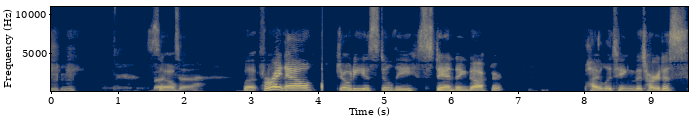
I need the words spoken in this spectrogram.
Hmm so But, uh, but for right now, Jodie is still the standing doctor, piloting the TARDIS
